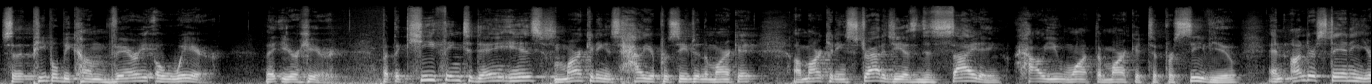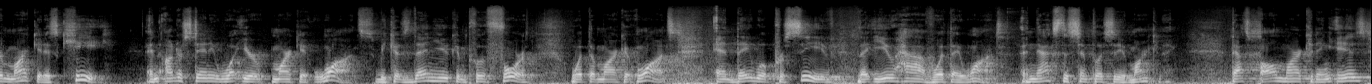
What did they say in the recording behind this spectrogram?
so that people become very aware that you're here. But the key thing today is marketing is how you're perceived in the market. A marketing strategy is deciding how you want the market to perceive you, and understanding your market is key and understanding what your market wants because then you can put forth what the market wants and they will perceive that you have what they want. And that's the simplicity of marketing. That's all marketing is.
